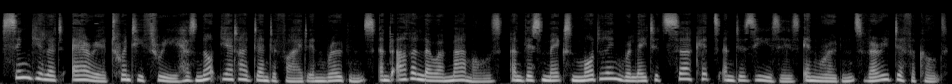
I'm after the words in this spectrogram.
cingulate area 23 has not yet identified in rodents and other lower mammals, and this makes modeling related circuits and diseases in rodents very difficult.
